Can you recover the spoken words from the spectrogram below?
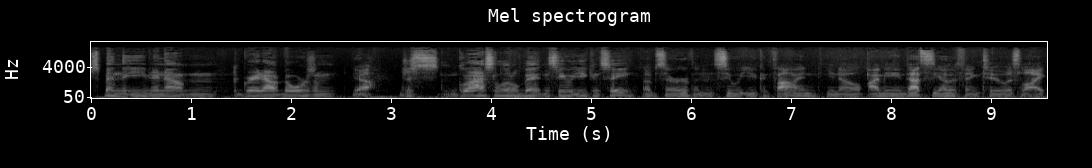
spend the evening out in the great outdoors and Yeah, just glass a little bit and see what you can see. observe and see what you can find. You know, I mean, that's the other thing too. Is like,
